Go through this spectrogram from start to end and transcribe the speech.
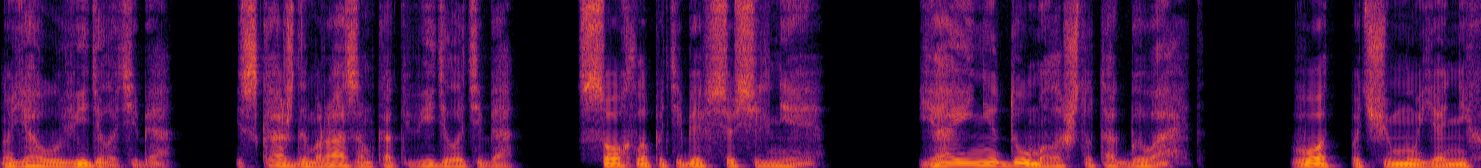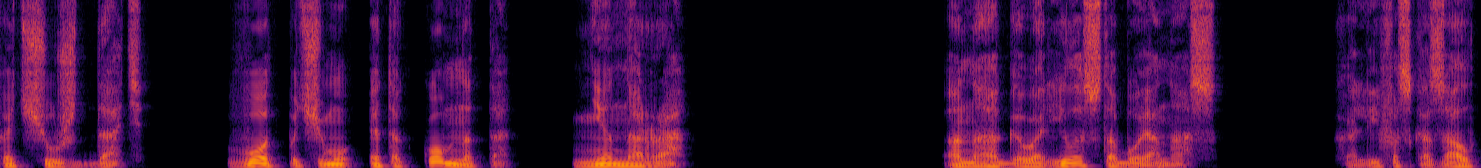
Но я увидела тебя, и с каждым разом, как видела тебя, сохла по тебе все сильнее. Я и не думала, что так бывает. Вот почему я не хочу ждать. Вот почему эта комната не нора. Она говорила с тобой о нас. Халифа сказал,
